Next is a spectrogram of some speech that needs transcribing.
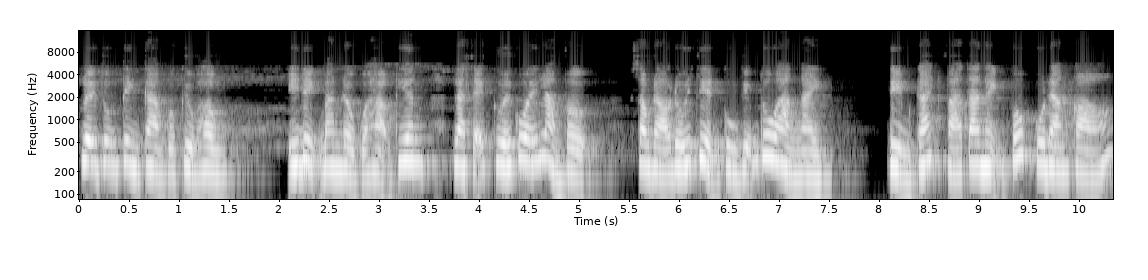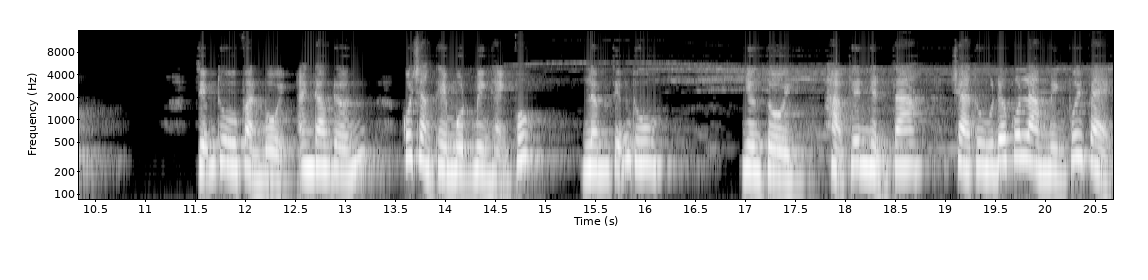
lợi dụng tình cảm của Kiều Hồng. Ý định ban đầu của Hạo Thiên là sẽ cưới cô ấy làm vợ, sau đó đối diện cùng Diễm Thu hàng ngày, tìm cách phá tan hạnh phúc cô đang có. Diễm Thu phản bội, anh đau đớn, cô chẳng thể một mình hạnh phúc, Lâm Diễm Thu. Nhưng rồi, Hạo Thiên nhận ra, trả thù đâu có làm mình vui vẻ,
